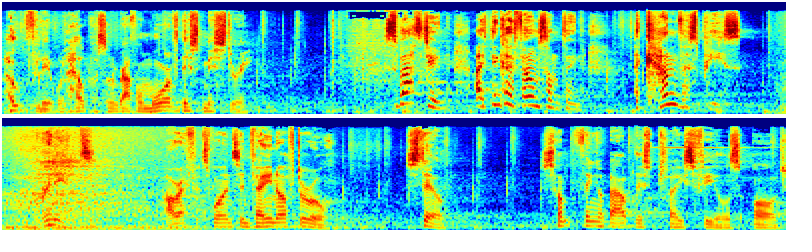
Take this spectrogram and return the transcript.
Hopefully it will help us unravel more of this mystery. Sebastian, I think I found something. A canvas piece. Brilliant. Our efforts weren't in vain after all. Still, something about this place feels odd.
